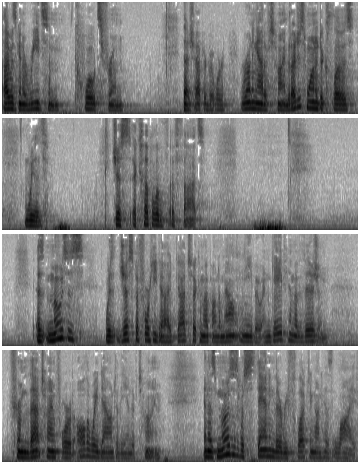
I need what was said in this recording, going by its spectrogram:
I was going to read some quotes from that chapter, but we're running out of time. But I just wanted to close with just a couple of, of thoughts. As Moses was just before he died, God took him up onto Mount Nebo and gave him a vision from that time forward all the way down to the end of time. And as Moses was standing there reflecting on his life,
